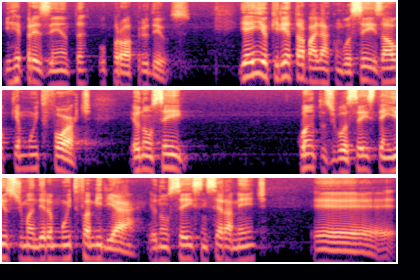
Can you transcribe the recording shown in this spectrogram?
e representa o próprio Deus. E aí eu queria trabalhar com vocês algo que é muito forte. Eu não sei quantos de vocês têm isso de maneira muito familiar. Eu não sei, sinceramente, é,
